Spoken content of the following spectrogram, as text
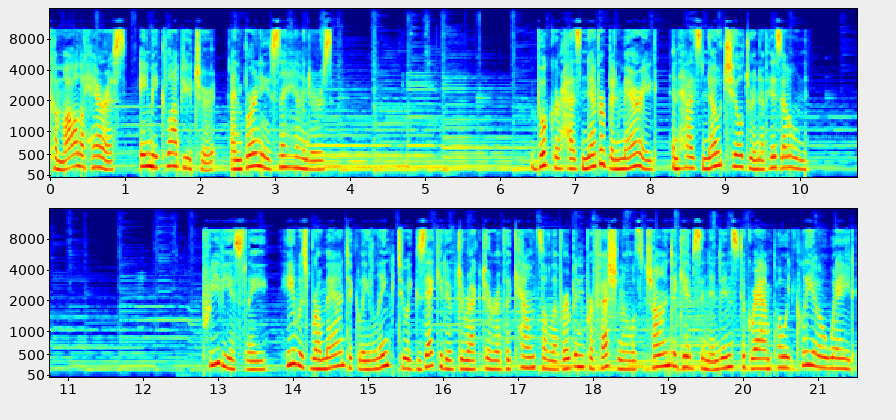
Kamala Harris, Amy Klobuchar, and Bernie Sanders. Booker has never been married and has no children of his own. Previously, he was romantically linked to executive director of the Council of Urban Professionals Chanda Gibson and Instagram poet Cleo Wade.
